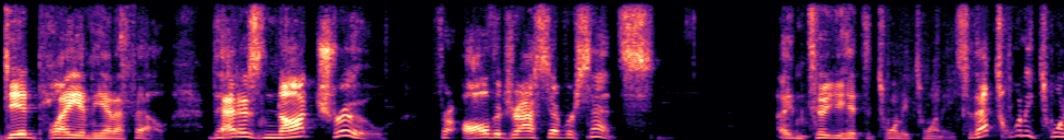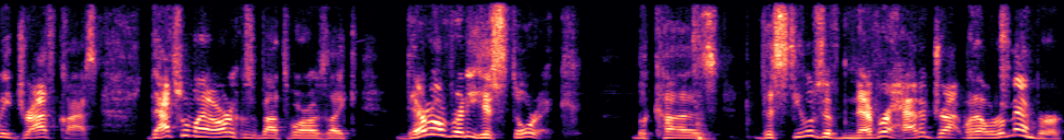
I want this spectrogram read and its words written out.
did play in the NFL. That is not true for all the drafts ever since until you hit the 2020. So that 2020 draft class, that's what my article's about tomorrow. I was like, they're already historic because the Steelers have never had a draft. Well, remember,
